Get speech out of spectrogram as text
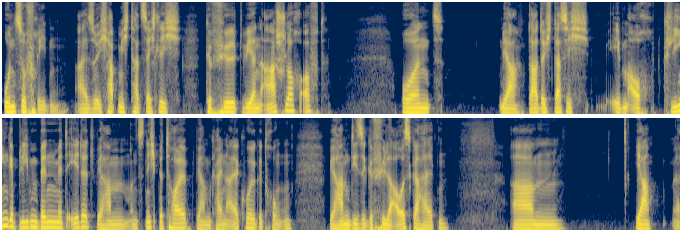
unzufrieden. Also ich habe mich tatsächlich gefühlt wie ein Arschloch oft. Und ja, dadurch, dass ich eben auch clean geblieben bin mit Edith. Wir haben uns nicht betäubt, wir haben keinen Alkohol getrunken, wir haben diese Gefühle ausgehalten. Ähm, ja, äh,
